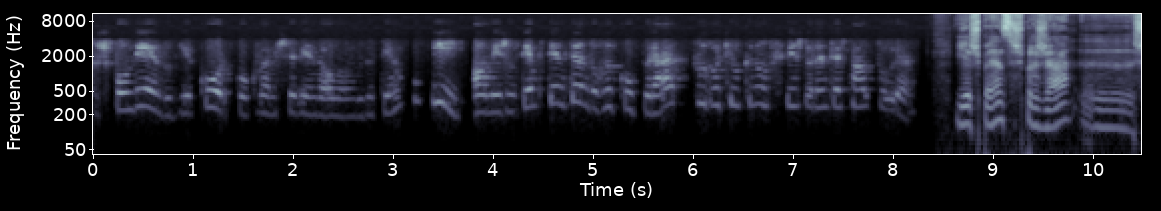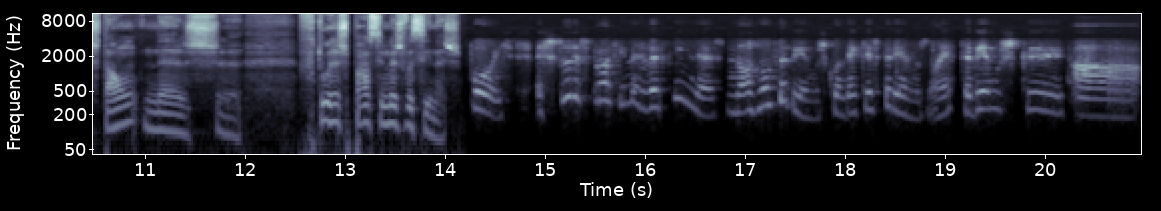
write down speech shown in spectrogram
respondendo de acordo com o que vamos sabendo ao longo do tempo e, ao mesmo tempo, tentando recuperar tudo aquilo que não se fez durante esta altura. E as esperanças para já uh, estão nas uh, futuras próximas vacinas? Pois, as futuras próximas vacinas, nós não sabemos quando é que as teremos, não é? Sabemos que há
